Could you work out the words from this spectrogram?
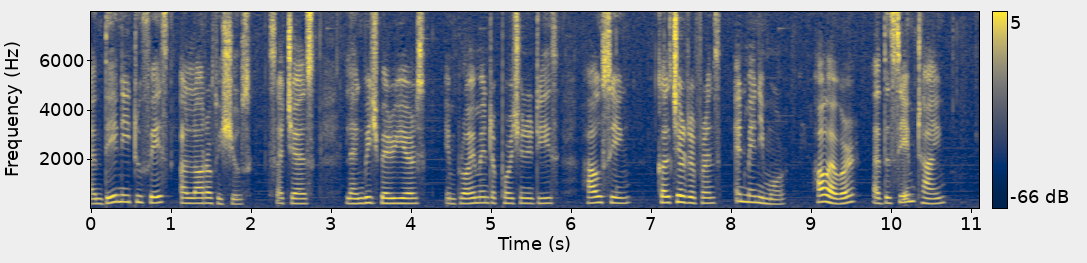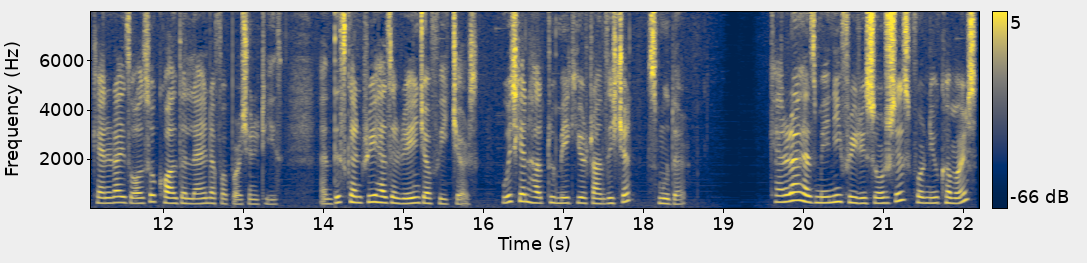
and they need to face a lot of issues such as language barriers, employment opportunities, housing, culture difference, and many more. However, at the same time, Canada is also called the land of opportunities, and this country has a range of features which can help to make your transition smoother. Canada has many free resources for newcomers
